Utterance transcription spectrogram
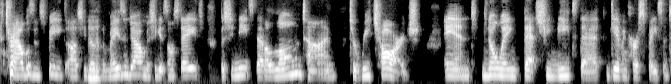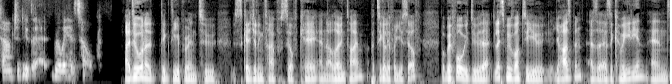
travels and speaks uh, she does mm-hmm. an amazing job when she gets on stage but she needs that alone time to recharge and knowing that she needs that giving her space and time to do that really has helped I do want to dig deeper into scheduling time for self care and alone time, particularly for yourself. But before we do that, let's move on to you, your husband as a, as a comedian and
